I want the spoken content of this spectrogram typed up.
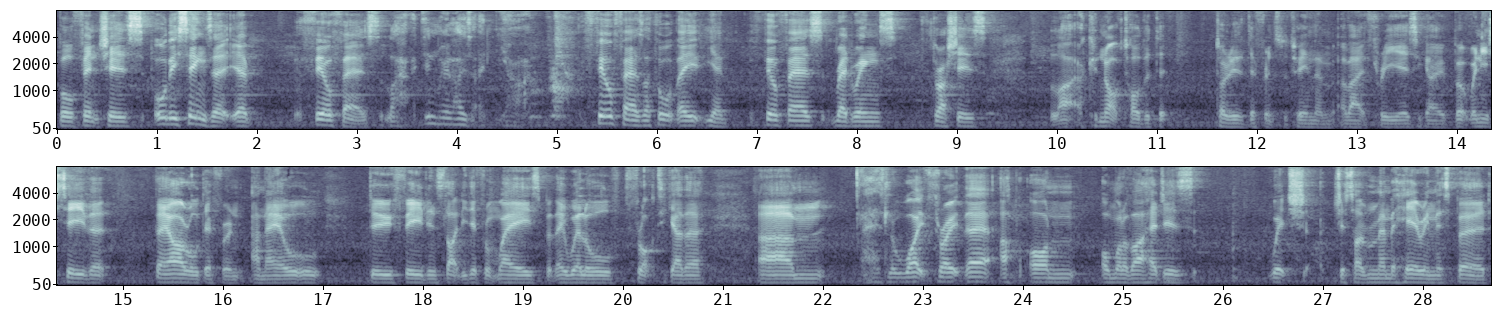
bullfinches, all these things that yeah, fieldfares. Like I didn't realise. Yeah, fieldfares. I thought they yeah, fieldfares, redwings, thrushes. Like I could not have told the told you the difference between them about three years ago. But when you see that they are all different and they all do feed in slightly different ways, but they will all flock together. Um, there's a little white throat there up on on one of our hedges, which just I remember hearing this bird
